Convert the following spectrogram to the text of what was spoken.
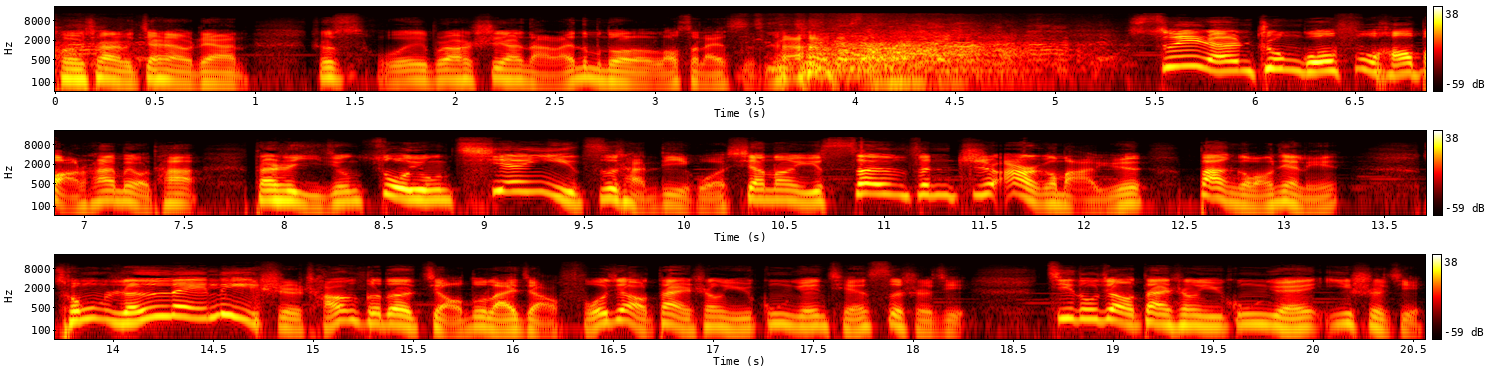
朋友圈里经常有这样的，说我也不知道世界上哪来那么多劳斯莱斯。虽然中国富豪榜上还没有他，但是已经坐拥千亿资产帝国，相当于三分之二个马云，半个王健林。从人类历史长河的角度来讲，佛教诞生于公元前四世纪，基督教诞生于公元一世纪，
